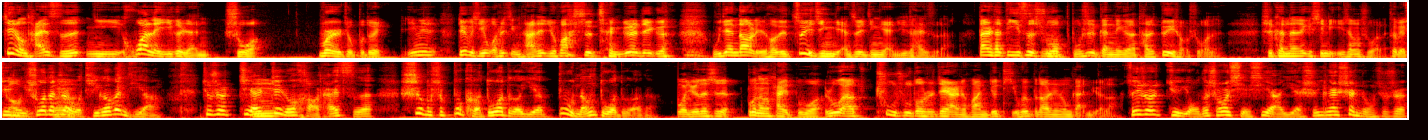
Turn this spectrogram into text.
这种台词你换了一个人说，味儿就不对。因为对不起，我是警察这句话是 整个这个《无间道》里头的最经典、最经典一句台词。但是他第一次说不是跟那个他的对手说的，是跟他这个心理医生说的，特别高级。就你说到这儿，嗯我提个问题啊，就是既然这种好台词是不是不可多得，也不能多得呢？我觉得是不能太多。如果要处处都是这样的话，你就体会不到那种感觉了。所以说，就有的时候写戏啊，也是应该慎重，就是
